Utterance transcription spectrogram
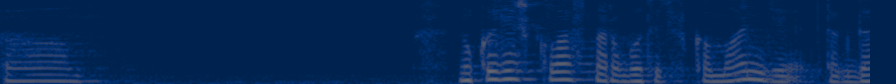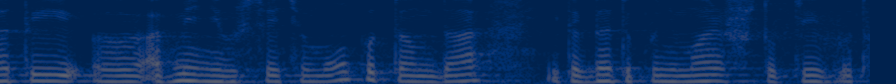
Э, ну, конечно, классно работать в команде, тогда ты э, обмениваешься этим опытом, да, и тогда ты понимаешь, что ты вот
